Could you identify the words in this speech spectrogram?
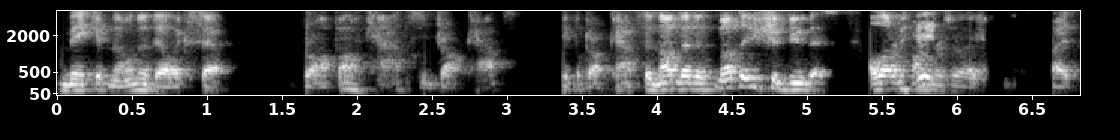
make it known that they'll accept drop off cats you drop cats people drop cats and not that it, not that you should do this a lot of farmers are like but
